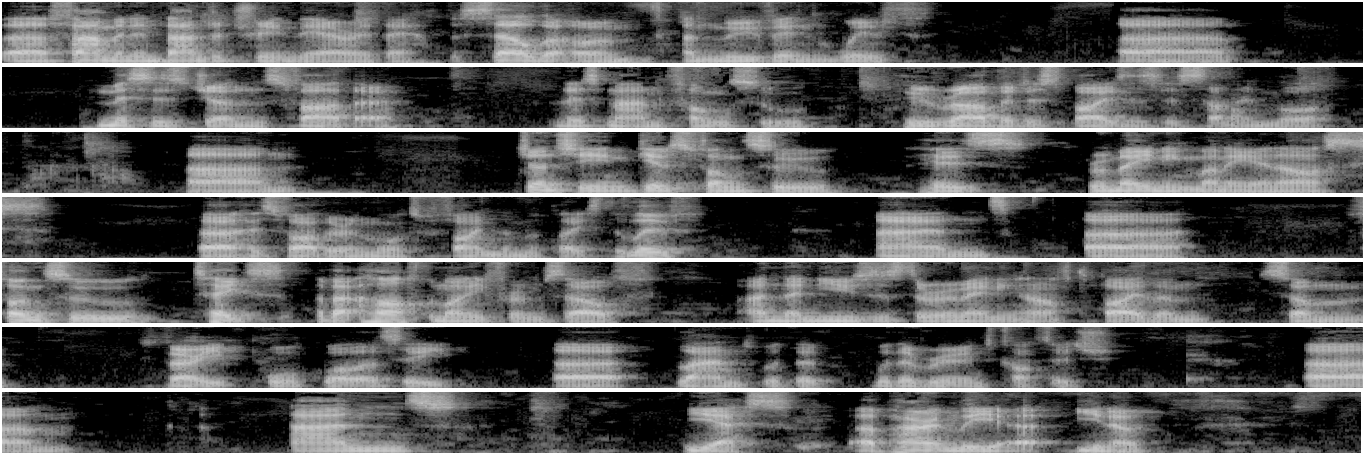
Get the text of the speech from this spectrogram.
uh, famine and banditry in the area, they have to sell the home and move in with uh, Mrs. Jun's father, this man Feng Su, who rather despises his son-in-law. Um, Zhen Shiyin gives Feng Su his remaining money and asks uh, his father-in-law to find them a place to live. And uh, Feng Su takes about half the money for himself and then uses the remaining half to buy them some very poor quality uh, land with a with a ruined cottage. Um, and yes, apparently, uh, you know,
